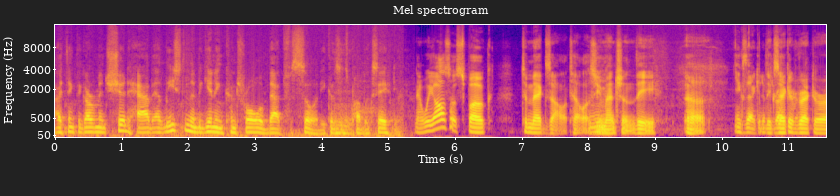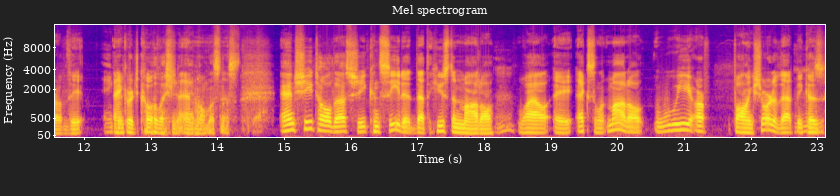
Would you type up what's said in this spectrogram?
I think the government should have, at least in the beginning, control of that facility because it's mm. public safety. Now, we also spoke to Meg Zaletel, as you mm. mentioned, the uh, Executive the executive director. director of the Anchorage Anchorage Coalition to End Homelessness. And she told us she conceded that the Houston model, mm. while a excellent model, we are falling short of that mm-hmm. because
